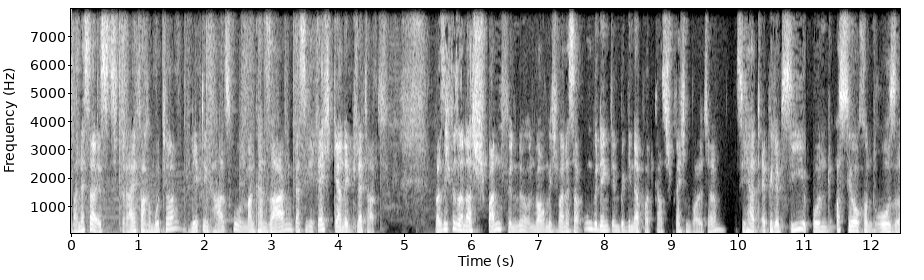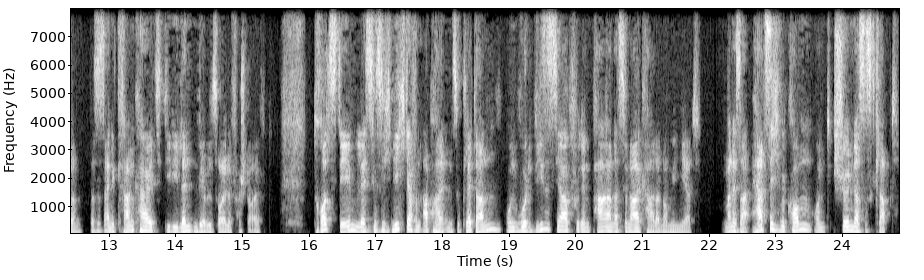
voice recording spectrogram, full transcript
Vanessa ist dreifache Mutter, lebt in Karlsruhe und man kann sagen, dass sie recht gerne klettert. Was ich besonders spannend finde und warum ich Vanessa unbedingt im Beginner-Podcast sprechen wollte, sie hat Epilepsie und Osteochondrose. Das ist eine Krankheit, die die Lendenwirbelsäule versteuft. Trotzdem lässt sie sich nicht davon abhalten zu klettern und wurde dieses Jahr für den Paranationalkader nominiert. Vanessa, herzlich willkommen und schön, dass es klappt.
